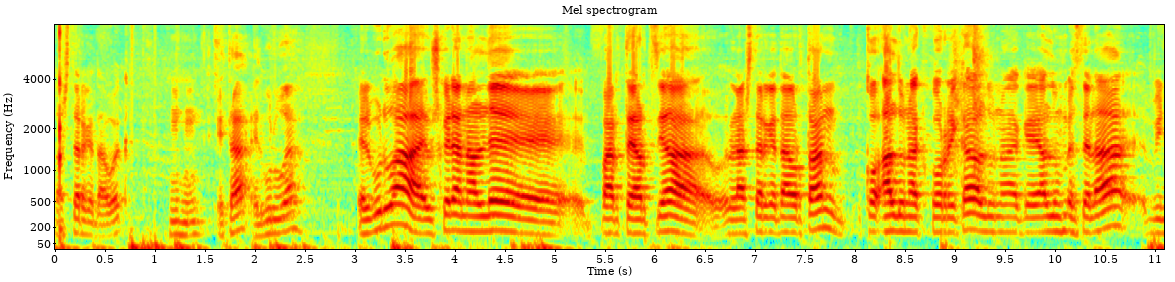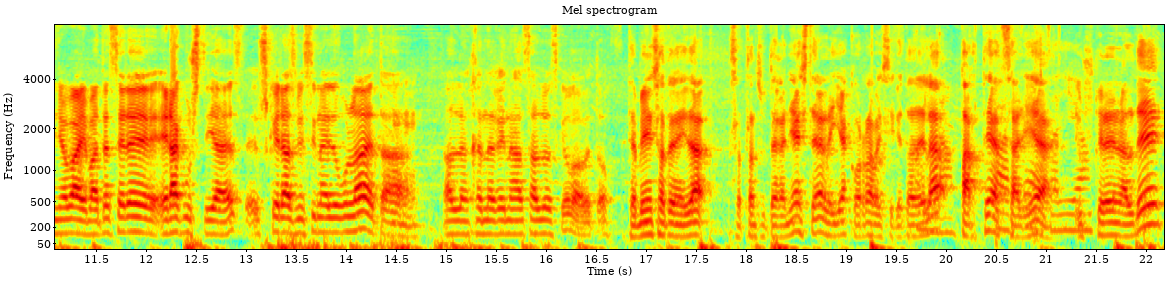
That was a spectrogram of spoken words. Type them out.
lasterketa hauek. Mhm. Eta, helburua? Helburua euskeran alde parte hartzea lasterketa hortan, aldunak korrika, aldunak eh, aldun bezala, bino bai, batez ere erakustia, ez? Euskeraz bizi nahi dugula eta Mhm. alden jende gehiena azaldu ezkeo, ba, beto. Eta behin esaten nahi da, zartan zute gaina, ez dela lehiak horra baizik eta dela, parte hartzailea. parte-hartzailea. Euskararen alde,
